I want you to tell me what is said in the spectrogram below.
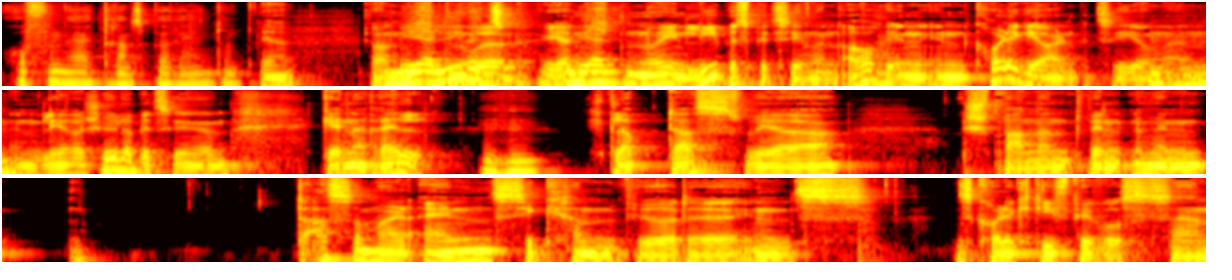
Offenheit, Transparenz und ja. Ja, mehr Liebe nur, zu, ja, nicht nur in Liebesbeziehungen, auch ja. in, in kollegialen Beziehungen, mhm. in Lehrer-Schüler-Beziehungen generell. Mhm. Ich glaube, das wäre spannend, wenn, wenn das einmal einsickern würde ins, ins Kollektivbewusstsein.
